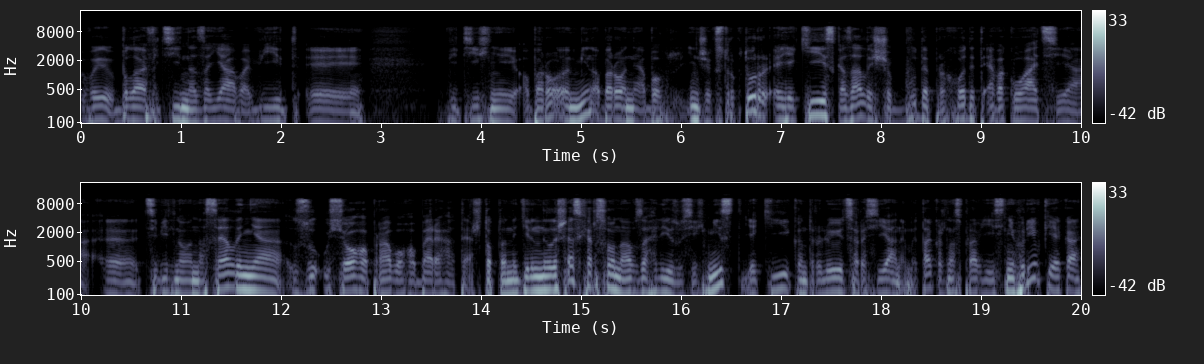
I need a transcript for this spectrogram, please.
ви, була офіційна заява від е, від їхньої оборони, Міноборони або інших структур, які сказали, що буде проходити евакуація е, цивільного населення з усього правого берега теж. Тобто не, лише з Херсона, а взагалі з усіх міст, які контролюються росіянами. Також насправді і Снігурівки, яка Е,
